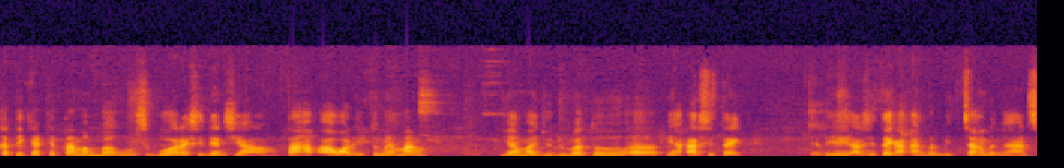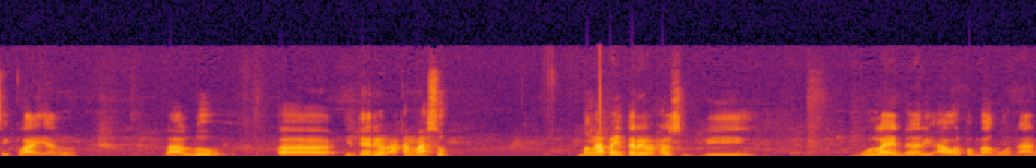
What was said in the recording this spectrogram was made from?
Ketika kita membangun sebuah residensial, tahap awal itu memang yang maju duluan tuh uh, pihak arsitek. Jadi arsitek akan berbincang dengan si klien, lalu uh, interior akan masuk. Mengapa interior harus dimulai dari awal pembangunan,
